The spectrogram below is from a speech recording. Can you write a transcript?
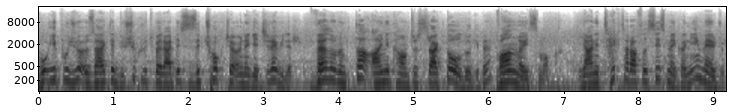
Bu ipucu özellikle düşük rütbelerde sizi çokça öne geçirebilir. Valorant'ta aynı Counter Strike'da olduğu gibi One Way Smoke yani tek taraflı sis mekaniği mevcut.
